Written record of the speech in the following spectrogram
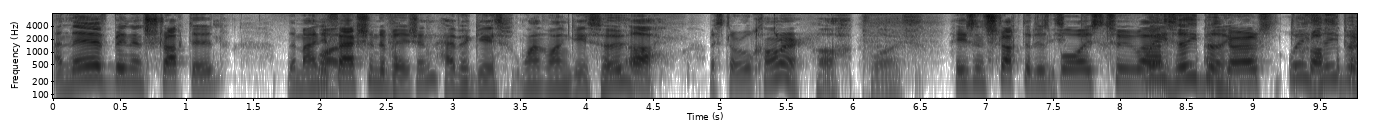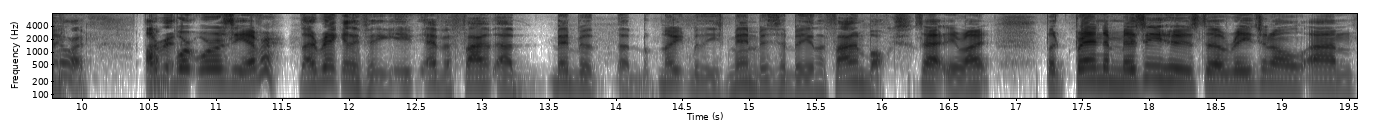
and they've been instructed. The manufacturing division. Have a guess. One one guess who? Oh, Mr. O'Connor. oh, please. He's instructed his boys to uh, Where's he and been? girls to Where's cross he the been? line. Oh, re- where, where is he ever? They reckon if he ever have a phone, uh, member uh, meet with his members, he'd be in the phone box. Exactly right. But Brendan Mizzy, who's the regional um,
